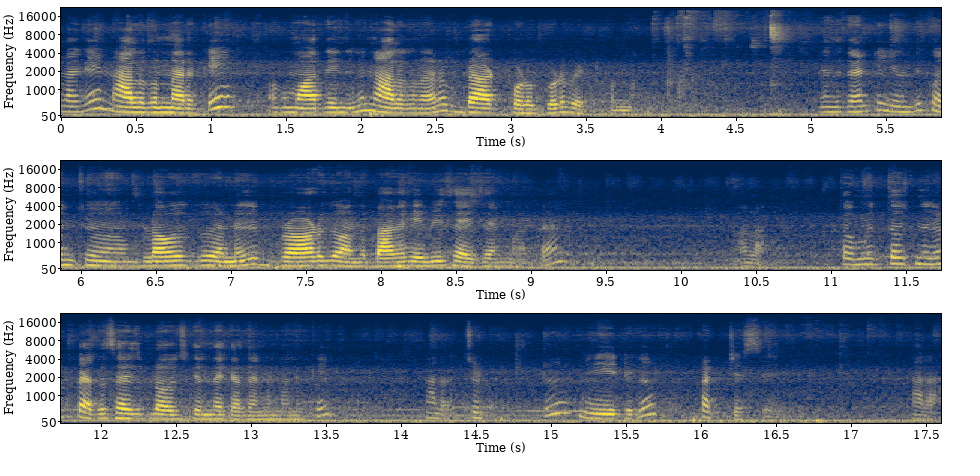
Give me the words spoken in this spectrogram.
అలాగే నాలుగున్నరకి ఒక మార్కింగ్ నాలుగున్నర బ్రాడ్ పొడుగు కూడా పెట్టుకున్నాం. ఎందుకంటే ఇది కొంచెం బ్లౌజ్ అనేది బ్రాడ్గా ఉంది బాగా హెవీ సైజ్ అనమాట అలా. తొమ్మిదితో వచ్చింది కూడా పెద్ద సైజ్ బ్లౌజ్ కిందే కదండి మనకి. అలా చుట్టూ నీట్గా కట్ చేసేది అలా.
